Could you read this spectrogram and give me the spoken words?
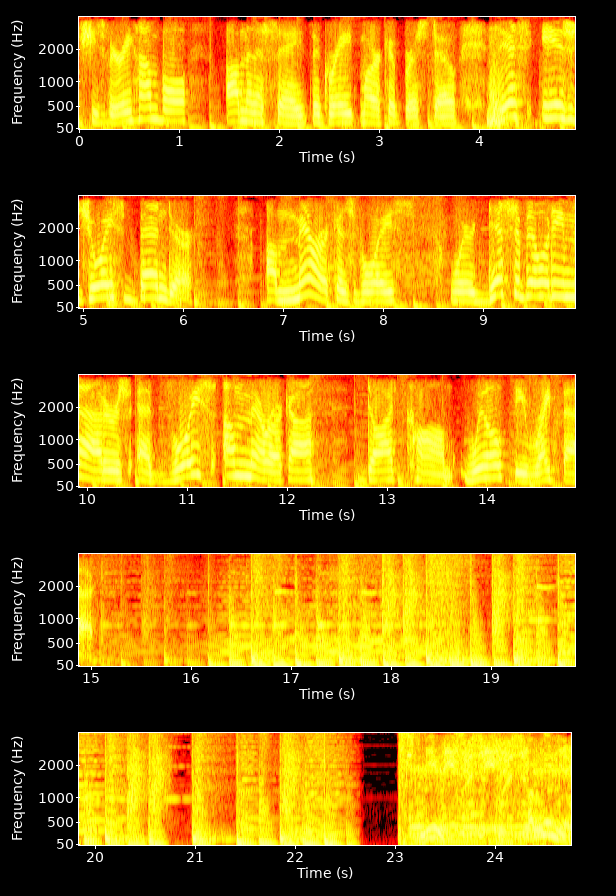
she's very humble, I'm going to say the great Marca Bristo. This is Joyce Bender, America's Voice, where disability matters at Voice America com. We'll be right back. News, opinion.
